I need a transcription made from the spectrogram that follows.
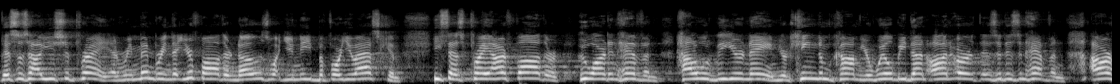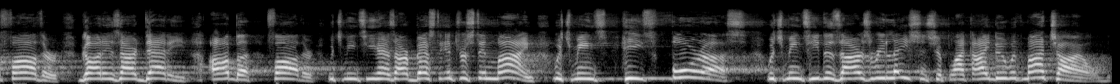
this is how you should pray. And remembering that your Father knows what you need before you ask Him. He says, Pray, Our Father who art in heaven, hallowed be your name. Your kingdom come, your will be done on earth as it is in heaven. Our Father, God is our daddy, Abba Father, which means He has our best interest in mind, which means He's for us, which means He desires a relationship like I do with my child.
